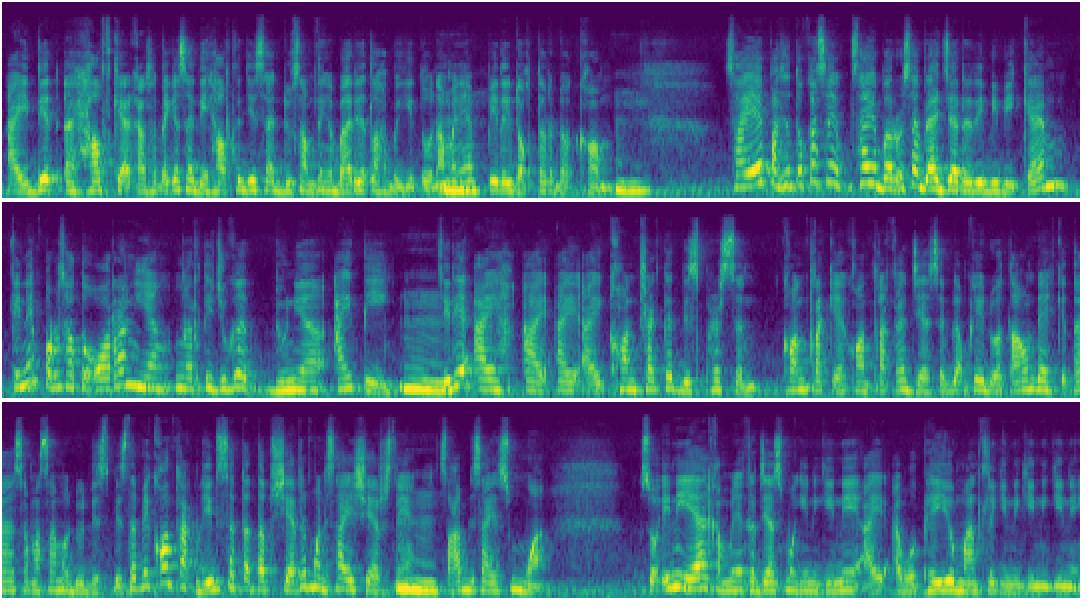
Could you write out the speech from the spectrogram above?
I did a healthcare karena saya pikir saya di healthcare jadi saya do something about it lah begitu. Namanya pilih-dokter.com. Saya pas itu kan saya, saya baru saya belajar dari BB Camp, kini perlu satu orang yang ngerti juga dunia IT. Jadi I, I I I contracted this person, kontrak ya kontrak aja. Saya bilang oke dua tahun deh kita sama-sama do this business. Tapi kontrak, jadi saya tetap share mau di saya sharesnya, saham di saya semua. So ini ya kamunya kerja semua gini-gini, I, I will pay you monthly gini-gini gini.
